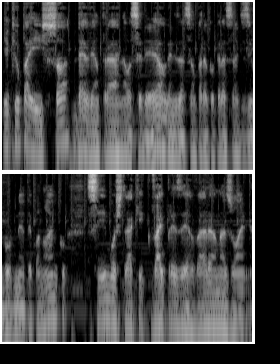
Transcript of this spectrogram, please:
e que o país só deve entrar na OCDE, Organização para a Cooperação e Desenvolvimento Econômico, se mostrar que vai preservar a Amazônia.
